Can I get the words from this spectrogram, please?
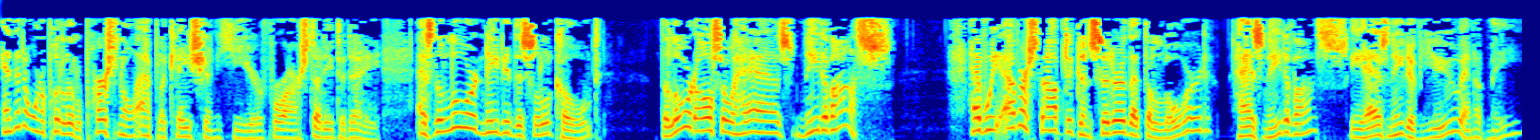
And then I want to put a little personal application here for our study today. As the Lord needed this little colt, the Lord also has need of us. Have we ever stopped to consider that the Lord has need of us? He has need of you and of me.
